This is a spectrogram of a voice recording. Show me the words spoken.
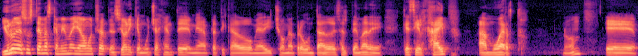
Y uno de esos temas que a mí me llama mucho la atención y que mucha gente me ha platicado, me ha dicho, me ha preguntado es el tema de que si el hype ha muerto, ¿no? Eh,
